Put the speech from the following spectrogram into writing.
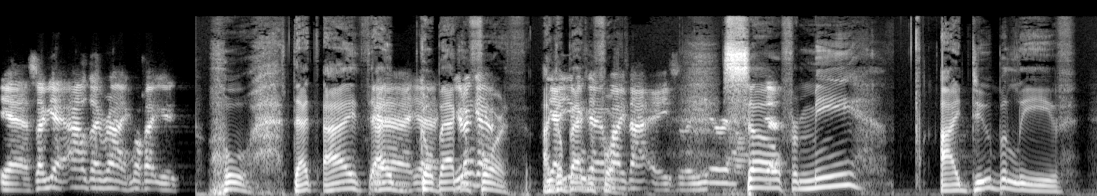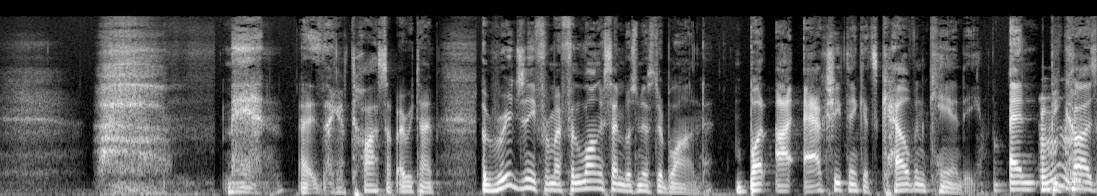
Yeah. So yeah, Aldo Raine. What about you? Oh, that I Yeah, I yeah. go back and get- forth. I yeah, go back and get forth. away that easily. So for me, I do believe, man, I, like I've tossed up every time. Originally, for my for the longest time, it was Mr. Blonde, but I actually think it's Calvin Candie, and Mm. because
